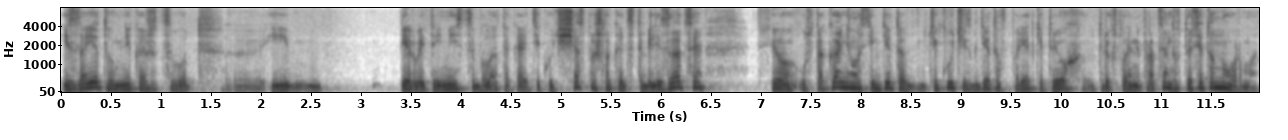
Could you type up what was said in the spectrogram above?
из-за этого, мне кажется, вот и первые три месяца была такая текучесть. Сейчас прошла какая-то стабилизация, все устаканилось, и где-то текучесть где-то в порядке 3-3,5%. То есть это норма.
